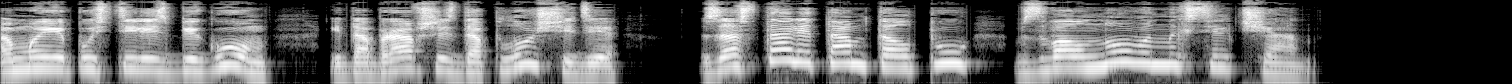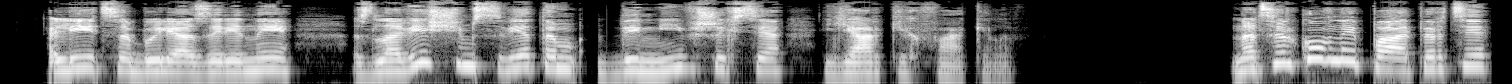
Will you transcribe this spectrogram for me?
Мы пустились бегом и, добравшись до площади, застали там толпу взволнованных сельчан. Лица были озарены зловещим светом дымившихся ярких факелов. На церковной паперте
